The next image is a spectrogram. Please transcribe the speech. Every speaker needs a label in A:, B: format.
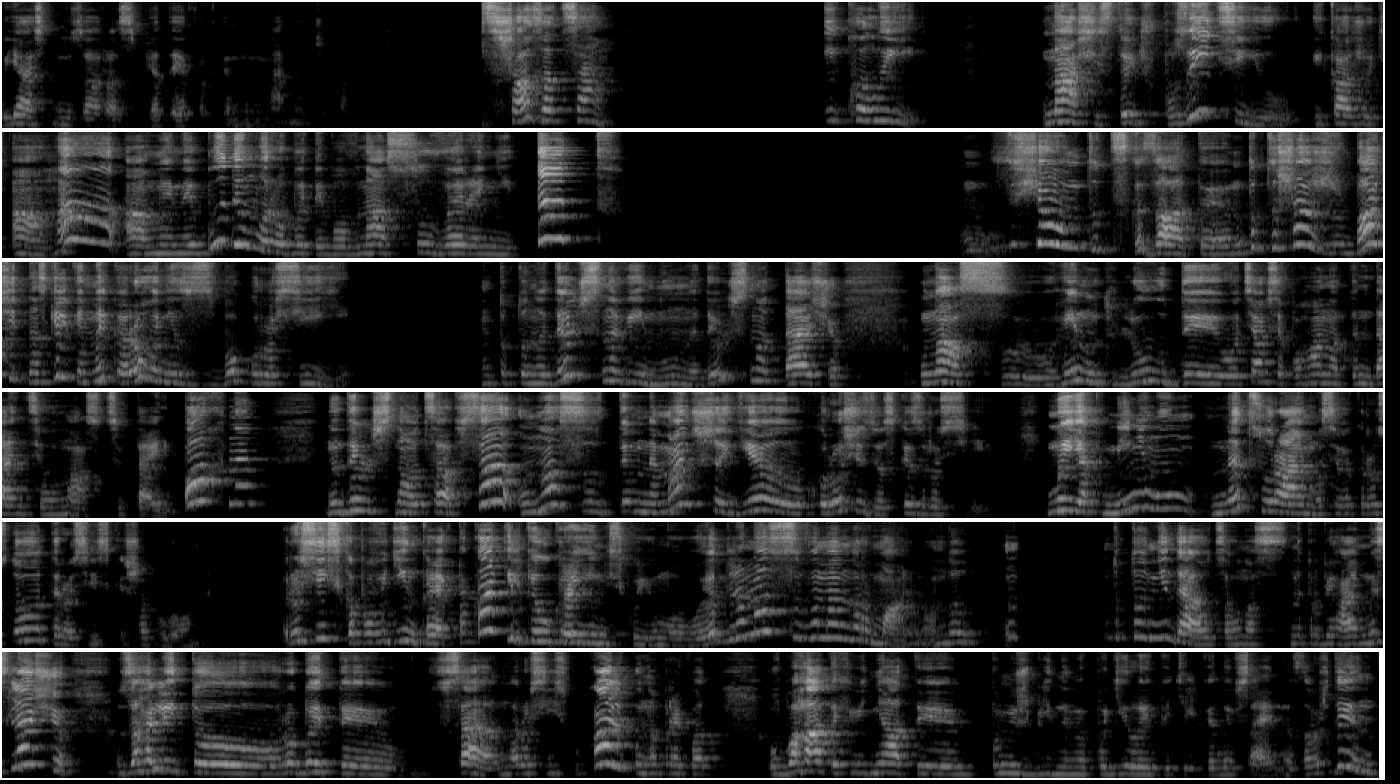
A: пояснюю зараз п'яти ефективним менеджерам. США за це. І коли наші стають в позицію і кажуть, ага, а ми не будемо робити, бо в нас суверенітет. Що вам тут сказати? Ну, тобто, США ж бачить, наскільки ми керовані з боку Росії. Ну, тобто, не дивлячись на війну, не дивлячись на те, що у нас е, гинуть люди, оця вся погана тенденція у нас цвіте і пахне. Не дивлячись на оце все, у нас е, тим не менше є хороші зв'язки з Росією. Ми, як мінімум, не цураємося використовувати російські шаблони. Російська поведінка як така, тільки українською мовою, для нас вона нормальна. Ну, Тобто ніде оце у нас не пробігає мисля, що взагалі-то робити все на російську кальку, наприклад, в багатих відняти поміж бідними поділити, тільки не все і не завжди.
